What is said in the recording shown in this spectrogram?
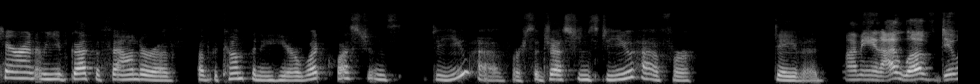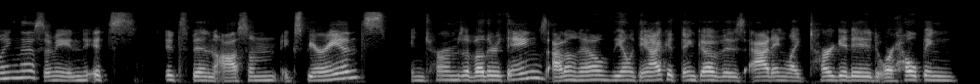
Karen, I mean, you've got the founder of, of the company here. What questions do you have or suggestions do you have for David? I mean, I love doing this. I mean, it's it's been awesome experience in terms of other things. I don't know. The only thing I could think of is adding like targeted or helping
